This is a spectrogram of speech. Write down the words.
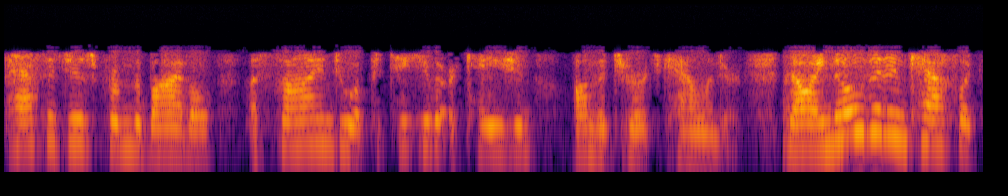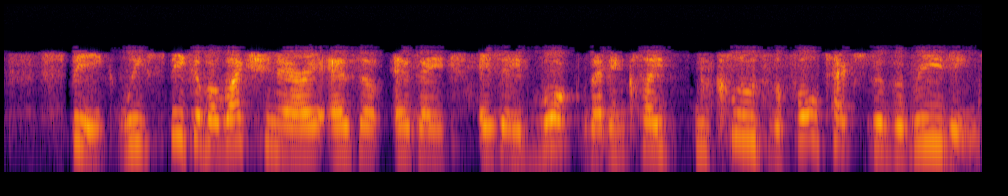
passages from the Bible assigned to a particular occasion on the church calendar. Now, I know that in Catholic speak, we speak of a lectionary as a as a as a book that includes includes the full text of the readings.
